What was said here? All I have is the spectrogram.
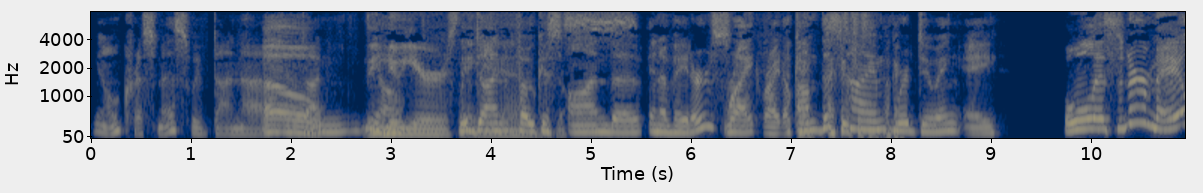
you know, Christmas. We've done. Uh, Oh, we've done, the know, New Year's. We've thing, done yeah. focus on the innovators. Right, right. Okay. Um, this see what you're saying. time Okay. we're doing a listener mail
